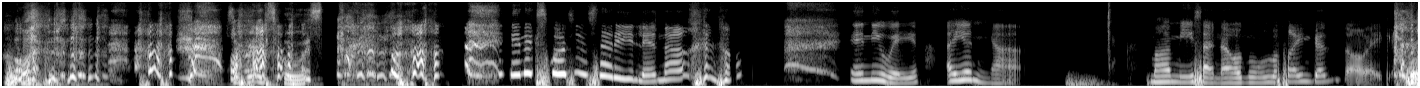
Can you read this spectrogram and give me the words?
Super exposed. In-expose yung sarili na ano. Anyway, ayun nga. Mami, sana wag mo mapakinggan to. Oh my God.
